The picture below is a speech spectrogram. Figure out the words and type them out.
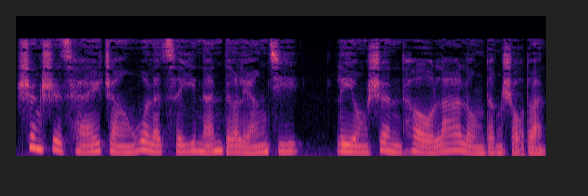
盛世才掌握了此一难得良机，利用渗透、拉拢等手段，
